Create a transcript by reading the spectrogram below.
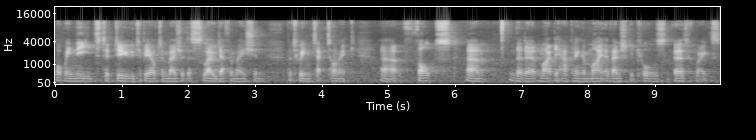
what we need to do to be able to measure the slow deformation between tectonic uh, faults um, that uh, might be happening and might eventually cause earthquakes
